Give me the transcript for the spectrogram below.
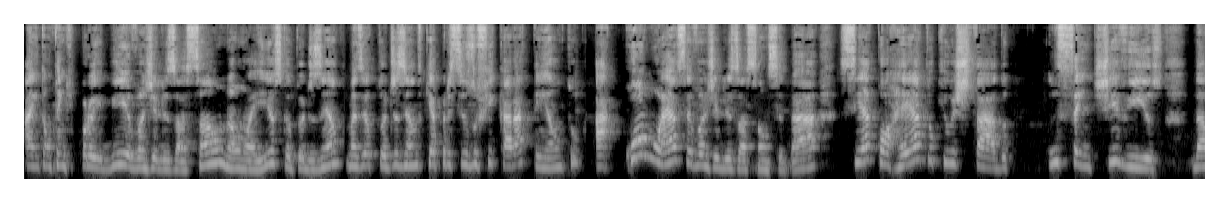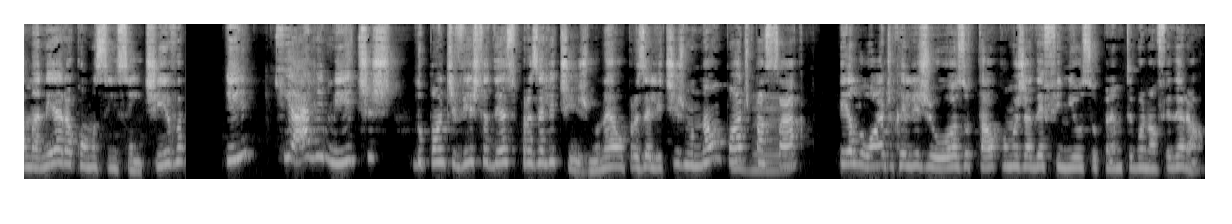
ah, então tem que proibir evangelização, não, não é isso que eu estou dizendo, mas eu estou dizendo que é preciso ficar atento a como essa evangelização se dá, se é correto que o Estado incentive isso da maneira como se incentiva e que há limites do ponto de vista desse proselitismo, né? O proselitismo não pode uhum. passar pelo ódio religioso, tal como já definiu o Supremo Tribunal Federal.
